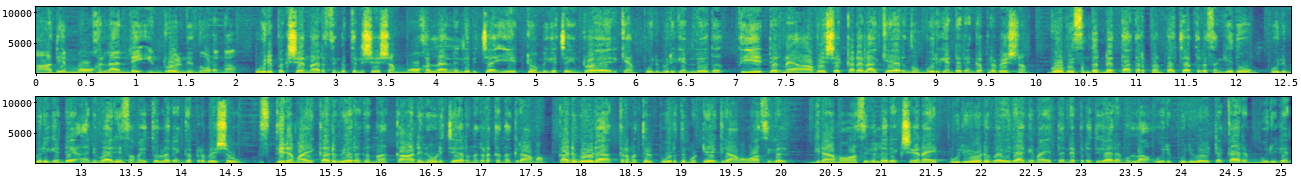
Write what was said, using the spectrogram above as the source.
ആദ്യം മോഹൻലാലിന്റെ ഇൻട്രോയിൽ നിന്ന് തുടങ്ങാം. ഒരുപക്ഷെ നരസിംഹത്തിന് ശേഷം മോഹൻലാലിന് ലഭിച്ച ഏറ്റവും മികച്ച ഇൻട്രോ ആയിരിക്കാം പുലിമുരുകനിലേത്. തിയേറ്ററിനെ ആവേശക്കടലാക്കിയായിരുന്നു മുരുകന്റെ രംഗപ്രവേശനം. ഗോപിസുന്ദറിന്റെ തകർപ്പൻ പശ്ചാത്തല സംഗീതവും പുലിമുരുകന്റെ അനിവാര്യ സമയത്തുള്ള രംഗപ്രവേശവും സ്ഥിരമായി കടുവയിറങ്ങുന്ന കാടിനോട് ചേർന്ന് കിടക്കുന്ന ഗ്രാമം. കടുവയുടെ അക്രമത്തിൽ പൊറുതിമുട്ടിയ ഗ്രാമവാസികൾ. ഗ്രാമവാസികളുടെ രക്ഷകനായി പുലിയോട് വൈരാഗ്യമായി തന്നെ പ്രതികാരമുള്ള ഒരു പുലിവേട്ടക്കാരൻ മുരുകൻ.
